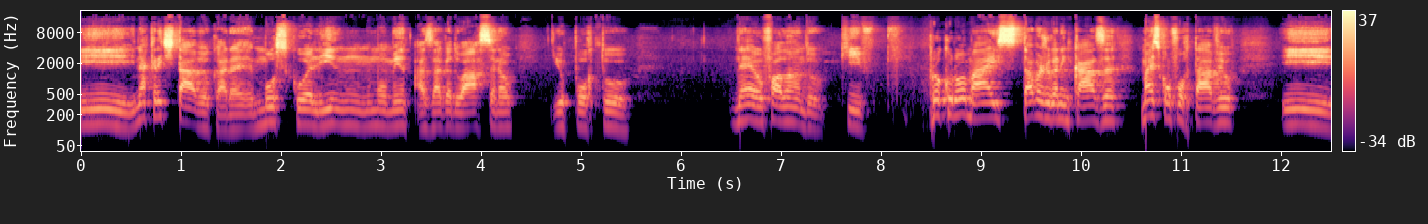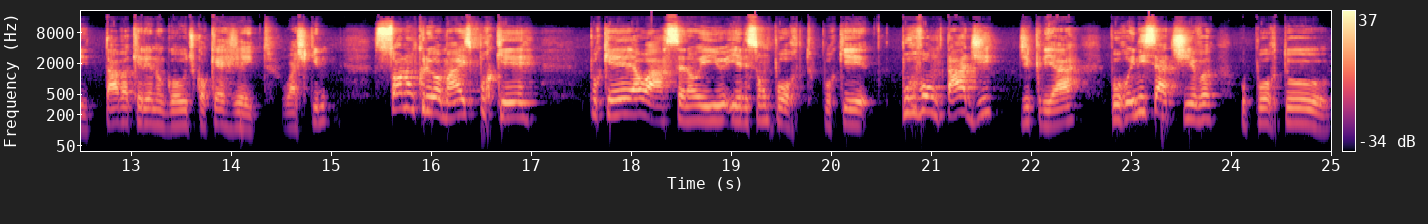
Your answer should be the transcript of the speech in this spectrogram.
E inacreditável, cara. Moscou ali no momento a zaga do Arsenal e o Porto, né, eu falando que procurou mais, estava jogando em casa, mais confortável e estava querendo gol de qualquer jeito. Eu acho que só não criou mais porque porque é o Arsenal e, e eles são o Porto, porque por vontade de criar, por iniciativa, o Porto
